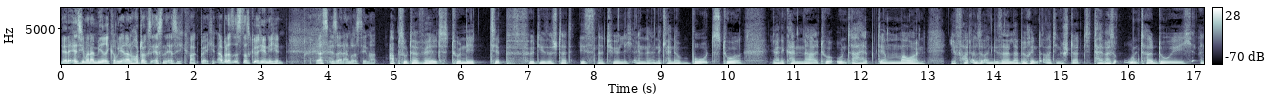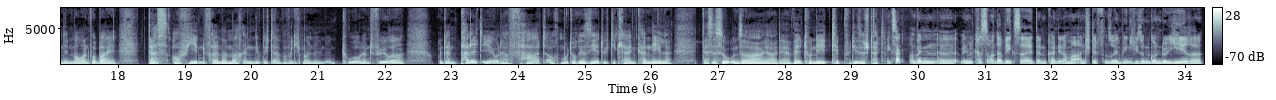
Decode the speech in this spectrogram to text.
ja, da esse ich mal in Amerika, wo die anderen Hotdogs essen, esse ich Quarkbällchen. Aber das ist, das gehört hier nicht hin. Das ist ein anderes Thema. Absoluter Welttournee-Tipp für diese Stadt ist natürlich eine, eine kleine Bootstour, eine Kanaltour unterhalb der Mauern. Ihr fahrt also an dieser labyrinthartigen Stadt, teilweise unterdurch an den Mauern vorbei. Das auf jeden Fall mal machen. Nehmt euch da einfach wirklich mal eine, Tour oder einen Führer und dann paddelt ihr oder fahrt auch motorisiert durch die kleinen Kanäle. Das ist so unser, ja, der Welttournee-Tipp für diese Stadt. Exakt. Und wenn, äh, wenn ihr mit Christoph unterwegs seid, dann könnt ihr nochmal anstiften, so ein wenig wie so ein Gondoliere,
